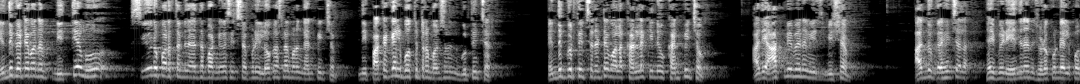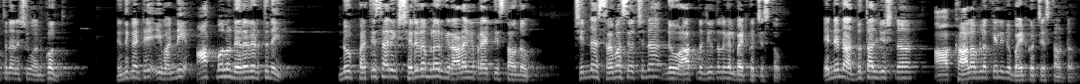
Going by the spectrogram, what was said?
ఎందుకంటే మనం నిత్యము శివుని పర్వతం మీద పాటు నివసించినప్పుడు ఈ లోకస్లో మనం కనిపించాం. నీ పక్కకెళ్ళి పోతుంటారు మనుషులు గుర్తించారు. ఎందుకు గుర్తించారంటే వాళ్ళ కళ్ళకి నువ్వు కనిపించవు. అది ఆత్మీయమైన విషయం. అది నువ్వు గ్రహించాలా? హే వీడు ఏంది నన్ను చూడకుండా వెళ్ళిపోతున్నాను నువ్వు అనుకోద్దు. ఎందుకంటే ఇవన్నీ ఆత్మలో నెరవేరుతున్నాయి. నువ్వు ప్రతిసారి శరీరంలోకి రావడానికి ప్రయత్నిస్తా ఉన్నావు. చిన్న సమస్య వచ్చినా నువ్వు ఆత్మ జీవితంలోకి వెళ్ళి బయటకు వచ్చేస్తావు. ఎన్నెన్నో అద్భుతాలు చూసినా ఆ కాలంలోకి వెళ్ళి నువ్వు బయటకు వచ్చేస్తా ఉంటావు.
